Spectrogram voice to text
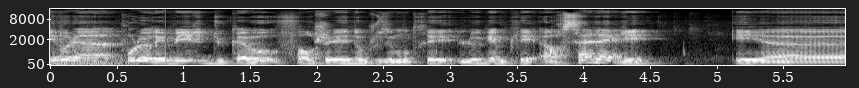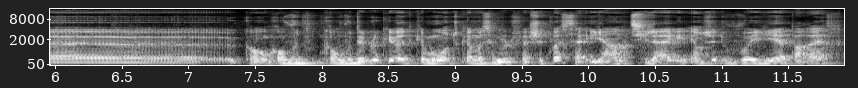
Et voilà pour le reveal du camo forgé. Donc je vous ai montré le gameplay. Alors ça a lagué. Et euh, quand, vous, débloquez votre camo, en tout cas moi ça me le fait à chaque fois, il y a un petit lag et ensuite vous voyez apparaître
